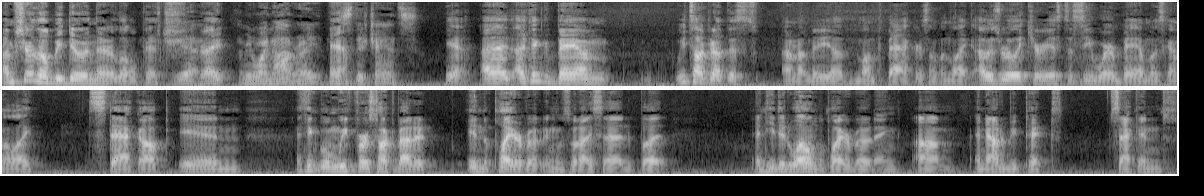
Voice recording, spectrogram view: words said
I'm sure they'll be doing their little pitch. Yeah. Right. I mean, why not? Right. Yeah. This is their chance. Yeah. I I think Bam. We talked about this. I don't know, maybe a month back or something. Like I was really curious to see where Bam was gonna like stack up in. I think when we first talked about it in the player voting was what I said, but and he did well in the player voting. Um, and now to be picked second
